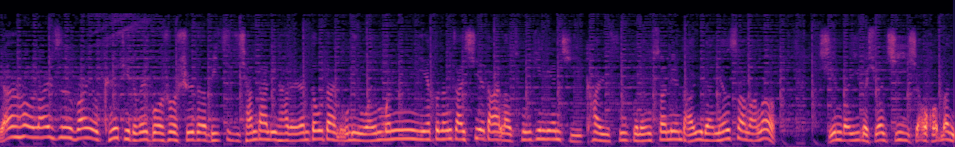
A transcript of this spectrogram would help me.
然后来自网友 Kitty 的微博说：“是的，比自己强大厉害的人都在努力，我们也不能再懈怠了。从今天起，看书不能三天打鱼两天晒网了。新的一个学期，小伙伴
